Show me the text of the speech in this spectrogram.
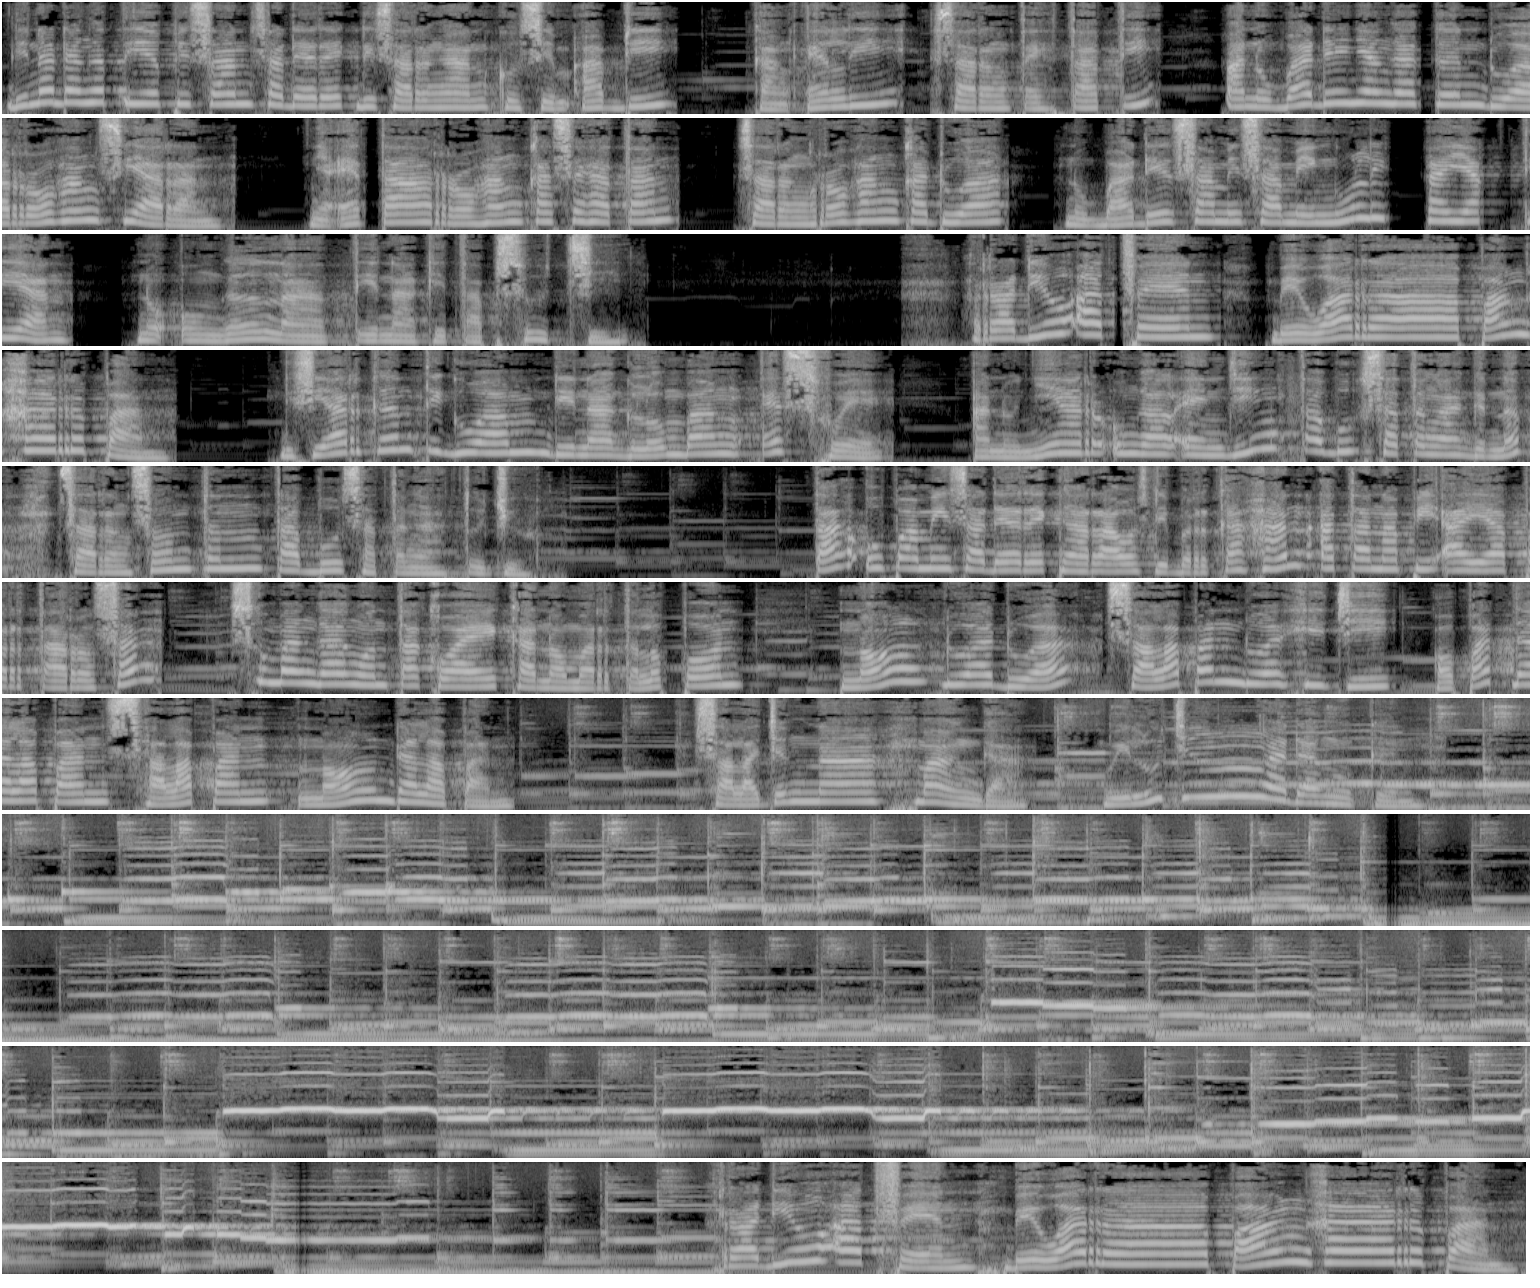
Dina banget ia pisan saderek disarengan kusim Abdi Kang Eli sareng teh tati anu bade nyanggaken dua rohang siaran. Nyaeta rohang kasehatan sareng rohang K2 nu bade sami-sami ngulik kayaktian nu unggelnatina kitab suci. Radio Advent bewarapangharepan disiarkan ti guam dina gelombang SW anu nyiar unggal enjing tabuh satengah genep sarang sonten tabu satengah 7 Tah upami saderek ngaraos diberkahan Atanapi ayah pertaran Sumangga ngontak wae ka nomor telepon 022 82 hiji opat 8808 salahjengnah mangga Wilujeng ngadangguken Adva bewarapangharpan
